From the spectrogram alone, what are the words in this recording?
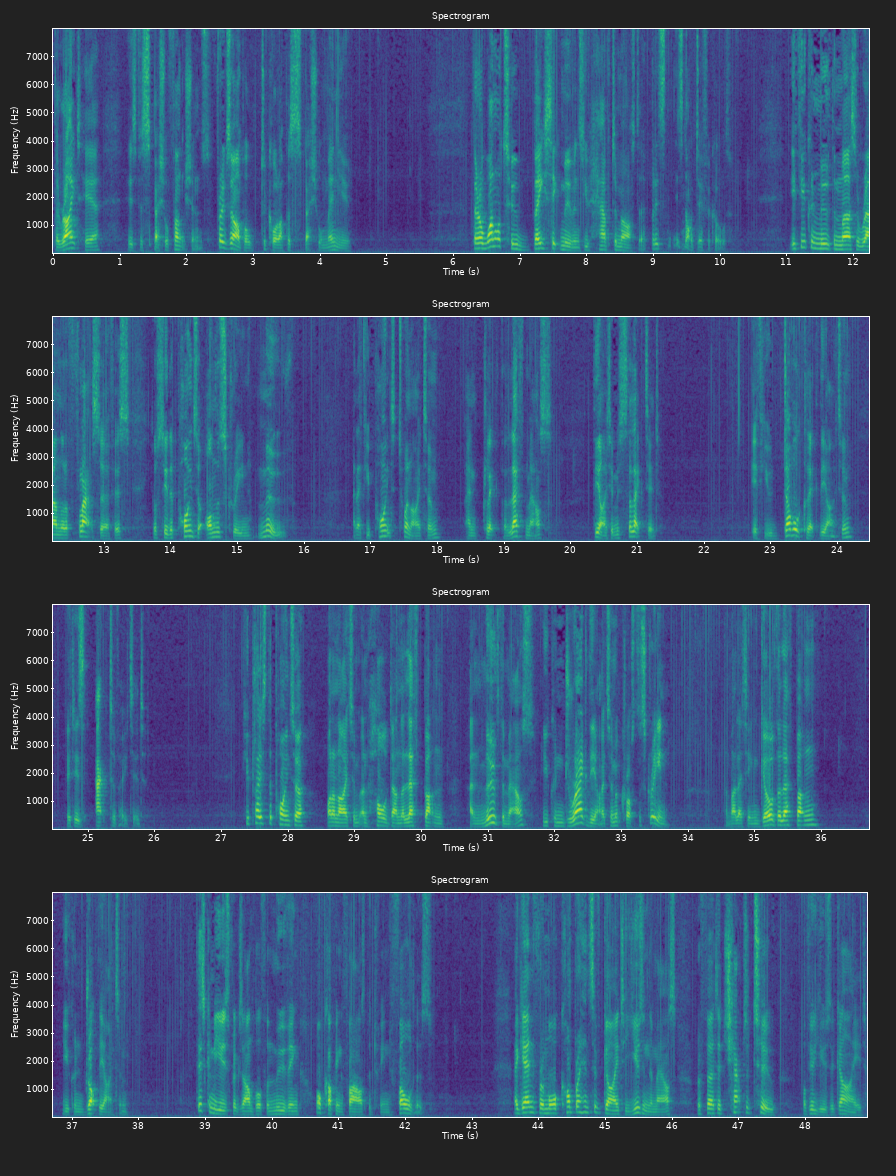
The right here is for special functions, for example, to call up a special menu. There are one or two basic movements you have to master, but it's, it's not difficult. If you can move the mouse around on a flat surface, you'll see the pointer on the screen move. And if you point to an item and click the left mouse, the item is selected. If you double-click the item, it is activated. If you place the pointer on an item and hold down the left button and move the mouse, you can drag the item across the screen. And by letting go of the left button, you can drop the item. This can be used, for example, for moving or copying files between folders. Again, for a more comprehensive guide to using the mouse, refer to Chapter 2 of your user guide.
